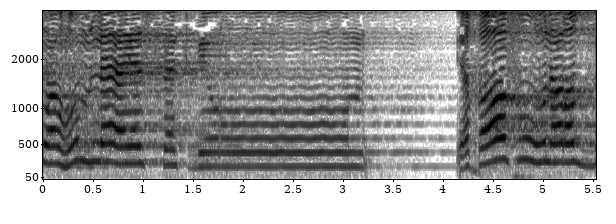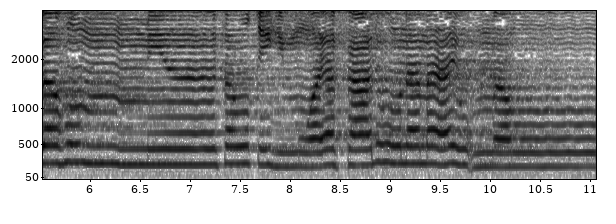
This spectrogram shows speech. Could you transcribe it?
وهم لا يستكبرون يخافون ربهم من فوقهم ويفعلون ما يؤمرون.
